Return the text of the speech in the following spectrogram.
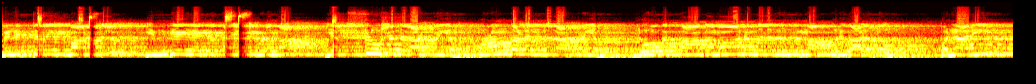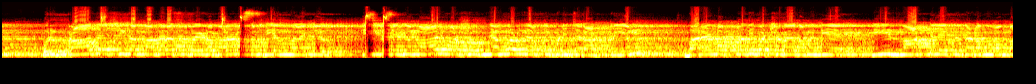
മിലിറ്ററി വിമാനത്തിൽ ഇന്ത്യയിലേക്ക് കയറ്റിവിടുന്ന എക്സ്ക്ലൂഷന്റെ രാഷ്ട്രീയം പുറന്തള്ളലിന്റെ രാഷ്ട്രീയം ലോകത്താകമാനം നിലനിൽക്കുന്ന ഒരു കാലത്ത് പൊന്നാനി ഒരു പ്രാദേശിക നഗരസഭയുടെ ഭരണസമിതി എന്ന നിലയ്ക്ക് ഇക്കഴിഞ്ഞ നാല് വർഷവും ഞങ്ങൾ ഉയർത്തിപ്പിടിച്ച രാഷ്ട്രീയം ഭരണപ്രതിപക്ഷ പ്രതിപക്ഷ ഭേദമന്യേ ഈ നാട്ടിലേക്ക് കടന്നു വന്ന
